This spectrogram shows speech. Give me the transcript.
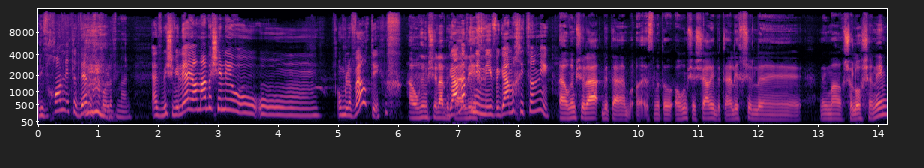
לבחון את הדרך כל הזמן. אז בשבילי היום אבא שלי הוא, הוא, הוא מלווה אותי. ההורים שלה גם בתהליך, הפנימי וגם החיצוני. ההורים שלה, בת... זאת אומרת, ההורים של שרי בתהליך של, אה, נאמר, שלוש שנים,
